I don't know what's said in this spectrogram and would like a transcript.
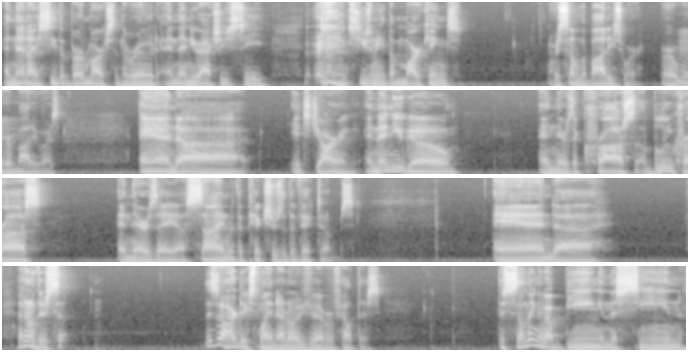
And then I see the burn marks in the road, and then you actually see, excuse me, the markings where some of the bodies were, or where a body was, and uh, it's jarring. And then you go, and there's a cross, a blue cross, and there's a, a sign with the pictures of the victims. And uh, I don't know. There's this is hard to explain. I don't know if you've ever felt this. There's something about being in the scene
